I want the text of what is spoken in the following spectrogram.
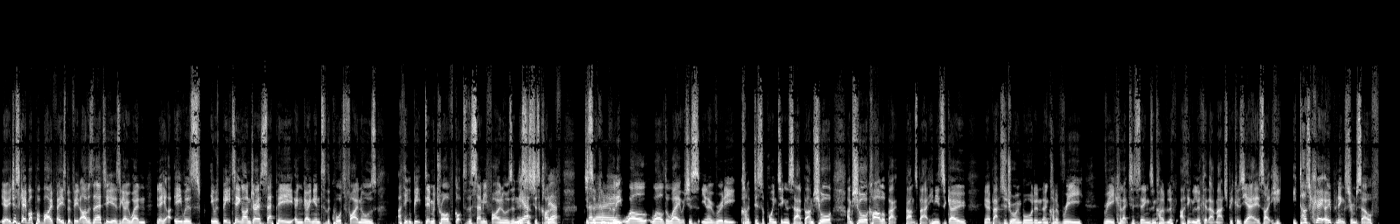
yeah, he just came up on my Facebook feed. I was there two years ago when you know he, he was he was beating Andreas Seppi and going into the quarterfinals. I think he beat Dimitrov, got to the semifinals, and this Yeah, is just kind yeah. of just a complete world world away, which is you know really kind of disappointing and sad. But I'm sure I'm sure Kyle will back, bounce back. He needs to go you know back to the drawing board and, and kind of re recollect his things and kind of look. I think look at that match because yeah, it's like he he does create openings for himself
